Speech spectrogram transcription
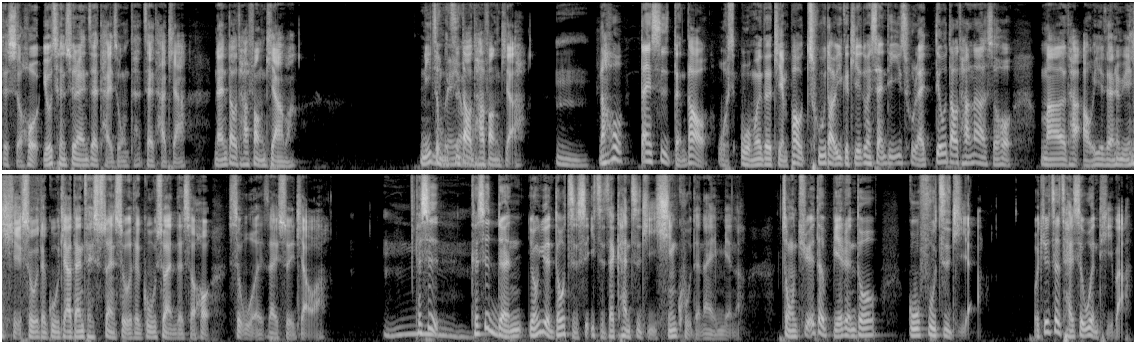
的时候，尤成虽然在台中，他在他家，难道他放假吗？你怎么知道他放假？嗯，然后，但是等到我我们的简报出到一个阶段，三 D 一出来丢到他那的时候，妈的，他熬夜在那边写所有的估价单，在算所有的估算的时候，是我在睡觉啊。嗯，可是可是人永远都只是一直在看自己辛苦的那一面啊，总觉得别人都辜负自己啊，我觉得这才是问题吧。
